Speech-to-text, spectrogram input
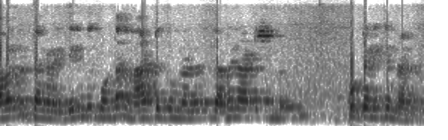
அவர்கள் தங்களை தெரிந்து கொண்டால் நாட்டுக்கும் நல்லது தமிழ்நாட்டுக்கும் நல்லது கூட்டணிக்கும் நல்லது.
